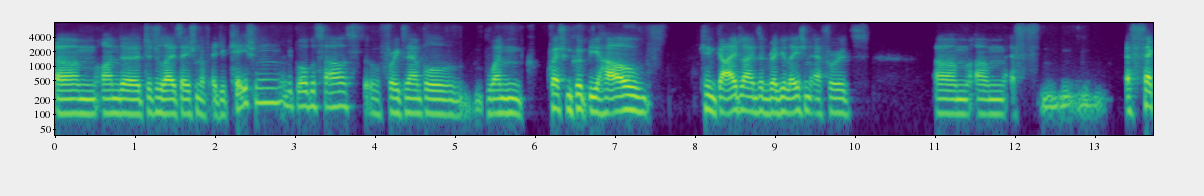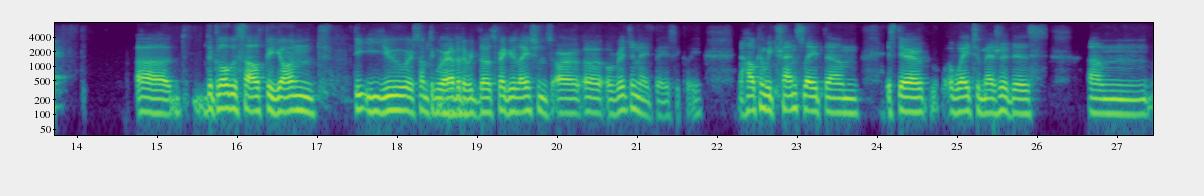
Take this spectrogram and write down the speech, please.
um, on the digitalization of education in the global South. So for example, one question could be how can guidelines and regulation efforts um, um, affect uh, the global south beyond the EU or something, wherever mm -hmm. the, those regulations are uh, originate, basically. And how can we translate them? Is there a way to measure this? Um,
